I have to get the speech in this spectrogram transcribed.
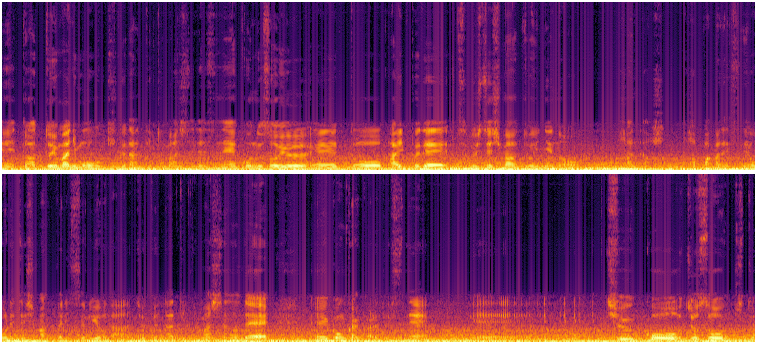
えーと、あっという間にもう大きくなってきましてですね今度そういう、えーと、パイプで潰してしまうと稲の葉っぱがですね折れてしまったりするような状況になってきましたので、えー、今回からですね、えー、中高除草機と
